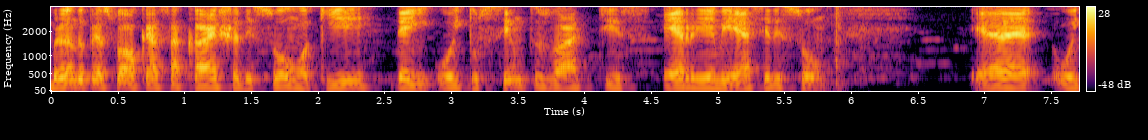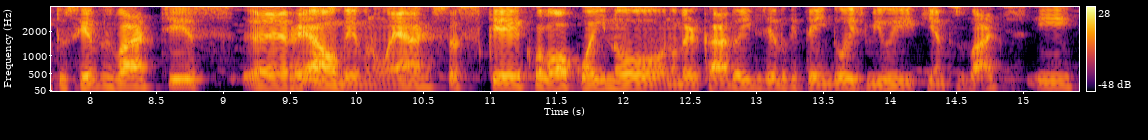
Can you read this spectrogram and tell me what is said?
Lembrando, pessoal, que essa caixa de som aqui tem 800 watts RMS de som. é 800 watts é, real mesmo, não é essas que colocam aí no, no mercado aí dizendo que tem 2.500 watts e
